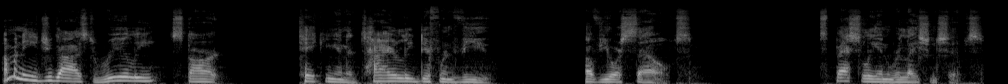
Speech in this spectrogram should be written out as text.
I'm gonna need you guys to really start taking an entirely different view of yourselves, especially in relationships.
